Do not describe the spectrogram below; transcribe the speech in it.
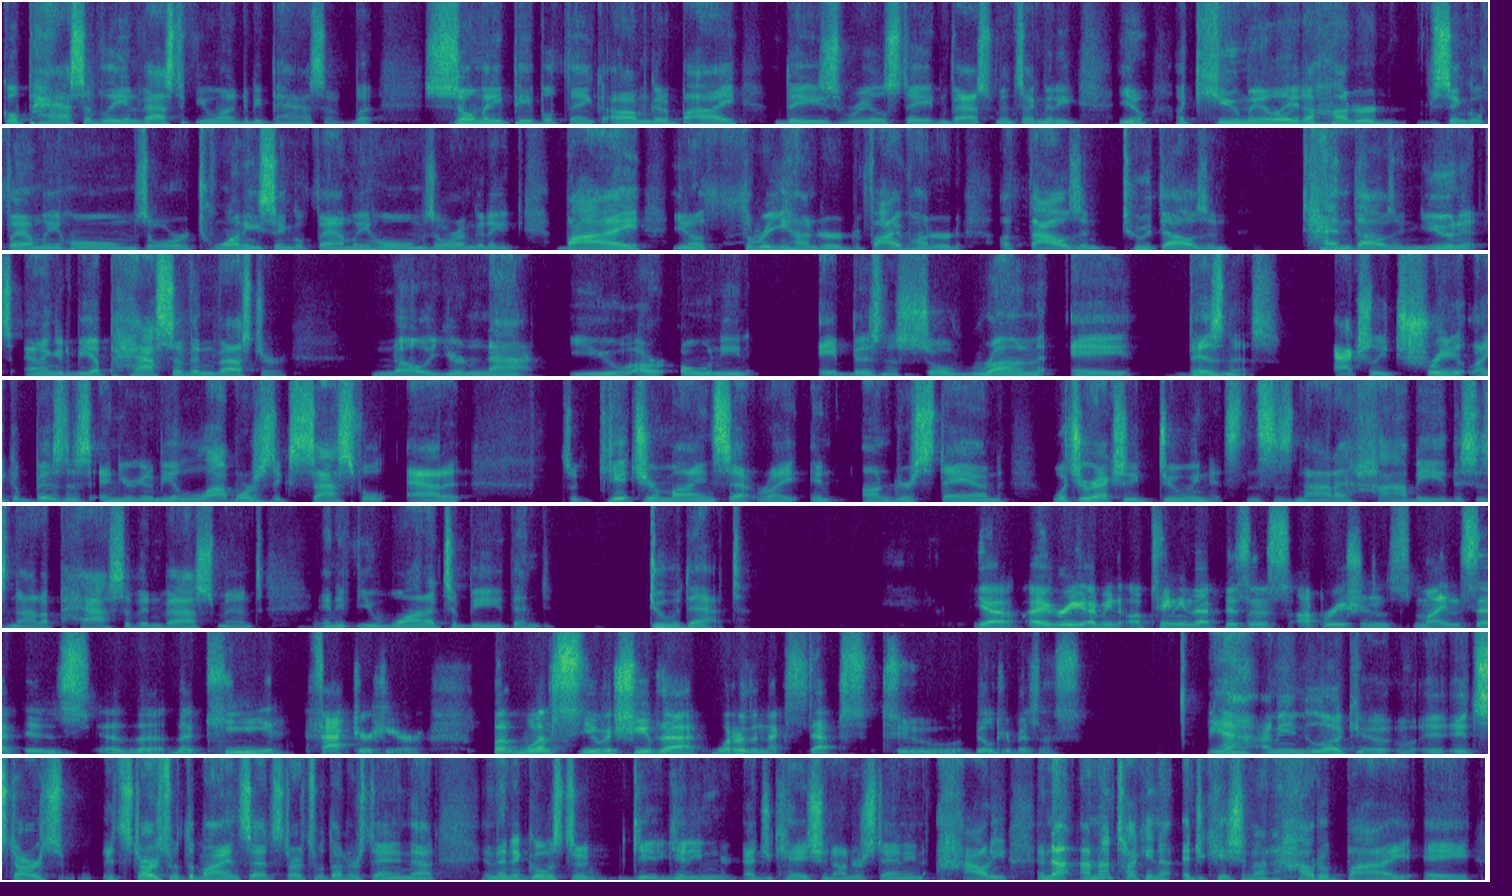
Go passively invest if you wanted to be passive. But so many people think, oh, I'm going to buy these real estate investments. I'm going to, you know, accumulate a hundred single family homes or 20 single family homes, or I'm going to buy, you know, 300, 500, 1,000, 2,000, 10,000 units, and I'm going to be a passive investor. No, you're not. You are owning a business. So run a business. Actually treat it like a business, and you're going to be a lot more successful at it So get your mindset right and understand what you're actually doing. It's this is not a hobby. This is not a passive investment. And if you want it to be, then do that. Yeah, I agree. I mean, obtaining that business operations mindset is uh, the the key factor here. But once you've achieved that, what are the next steps to build your business? Yeah, I mean, look, uh, it, it, starts it starts with the mindset, starts with understanding that, and then it goes to get, getting education, understanding how do you. And not, I'm not talking education on how to buy a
